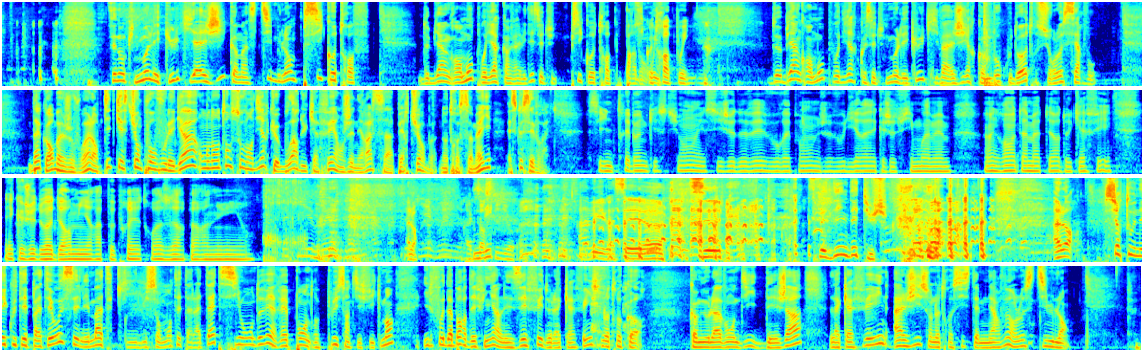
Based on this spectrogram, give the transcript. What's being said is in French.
C'est donc une molécule qui agit comme un stimulant psychotrope. De bien grands mots pour dire qu'en réalité c'est une psychotrope. Pardon. oui. Psychotrope, oui. De bien grands mots pour dire que c'est une molécule qui va agir comme beaucoup d'autres sur le cerveau. D'accord, bah je vois. Alors petite question pour vous les gars, on entend souvent dire que boire du café en général ça perturbe notre sommeil. Est-ce que c'est vrai? C'est une très bonne question et si je devais vous répondre, je vous dirais que je suis moi-même un grand amateur de café et que je dois dormir à peu près 3 heures par nuit. Ce qui est vrai? Alors, qui est vrai. Acteur Les- studio. Oui, là, c'est euh, c'est- c'est digne des tuches. Alors, surtout n'écoutez pas Théo, c'est les maths qui lui sont montées à la tête. Si on devait répondre plus scientifiquement, il faut d'abord définir les effets de la caféine sur notre corps. Comme nous l'avons dit déjà, la caféine agit sur notre système nerveux en le stimulant.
